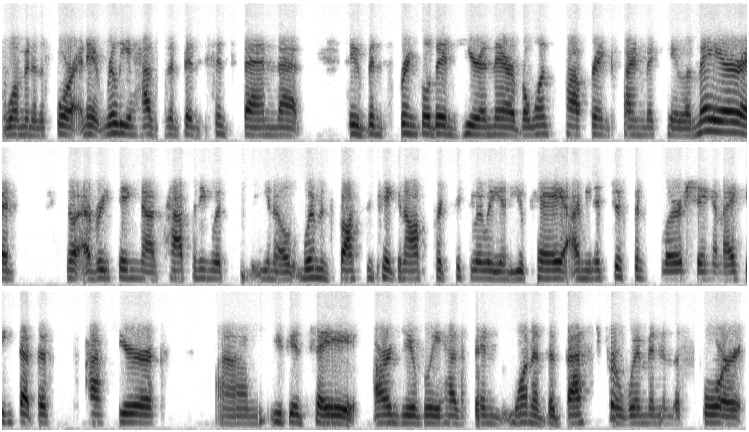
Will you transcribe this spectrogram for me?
woman in the sport. And it really hasn't been since then that they've been sprinkled in here and there. But once Top Rank signed Mikaela Mayer and know, everything that's happening with, you know, women's boxing taking off, particularly in the UK. I mean, it's just been flourishing. And I think that this past year, um, you could say arguably has been one of the best for women in the sport,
